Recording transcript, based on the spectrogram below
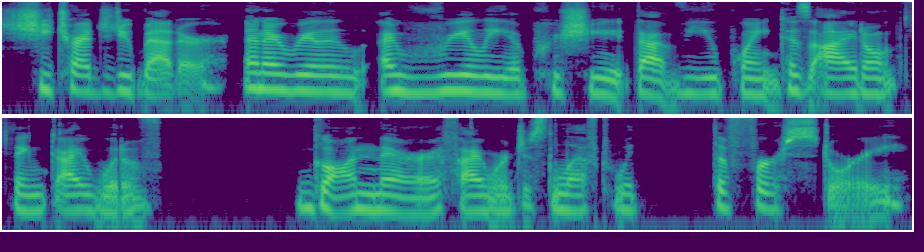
she tried to do better and i really i really appreciate that viewpoint because i don't think i would have gone there if i were just left with the first story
